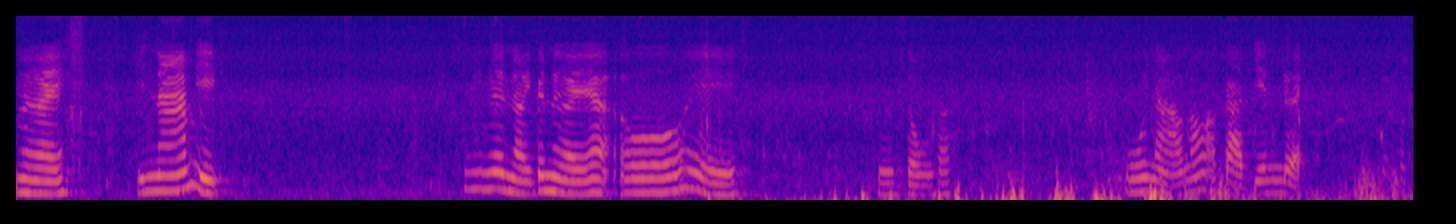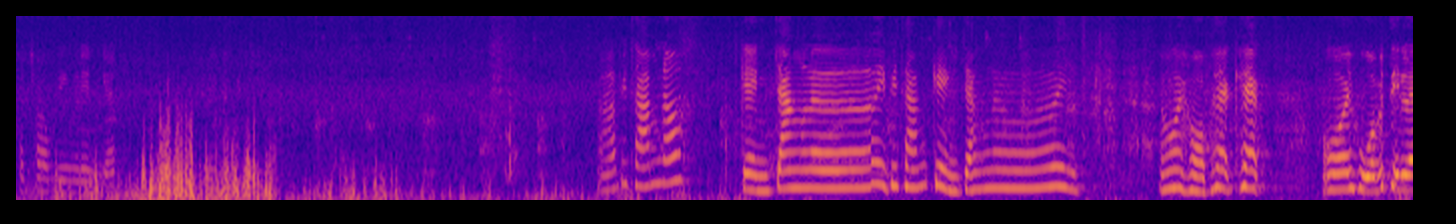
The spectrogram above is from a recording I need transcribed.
เหนื่อย กินน้ำอีกเล่นหน่อยก็เหนื่อยอะ โอ้ย ดูทรงค่ะโอ้ยหนาวเนาะอากาศเย็นด้วยแล้วเขาชอบวิ่งเล่นกันพี่อะอะพี่ทำเนาะเก่งจังเลย พี่ทำเก่งจังเลยโอ้ยหอบแหกแหกโอ้ยหัวไปติดอะไร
